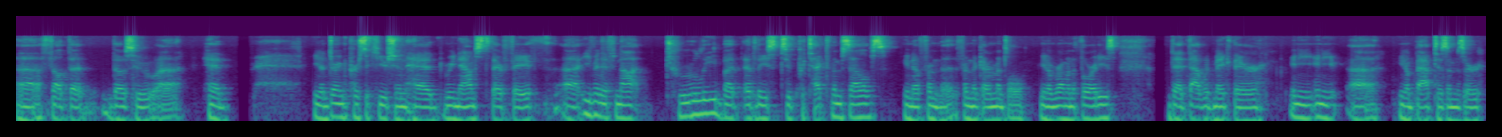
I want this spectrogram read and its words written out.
uh, felt that those who uh, had you know during persecution had renounced their faith, uh, even if not truly, but at least to protect themselves, you know, from the from the governmental you know Roman authorities, that that would make their any any uh, you know baptisms or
